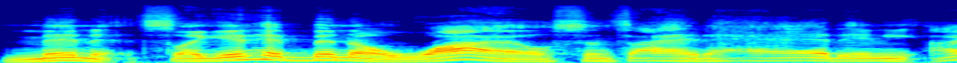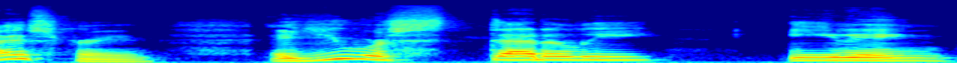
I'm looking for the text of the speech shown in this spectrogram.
minutes. Like it had been a while since I had had any ice cream, and you were steadily eating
